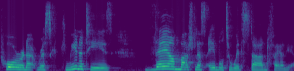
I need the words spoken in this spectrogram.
poor and at risk communities, they are much less able to withstand failure.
